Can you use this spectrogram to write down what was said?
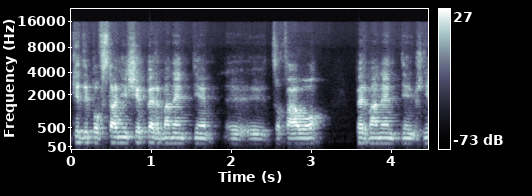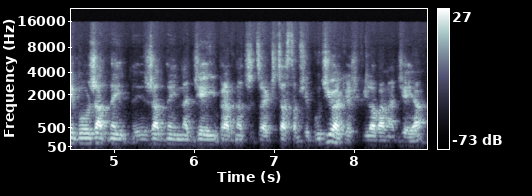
kiedy powstanie się permanentnie e, e, cofało, permanentnie już nie było żadnej, żadnej nadziei, prawda, czy co jakiś czas tam się budziła jakaś chwilowa nadzieja.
